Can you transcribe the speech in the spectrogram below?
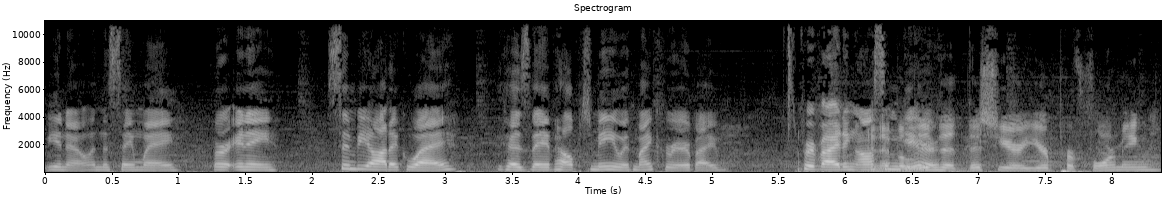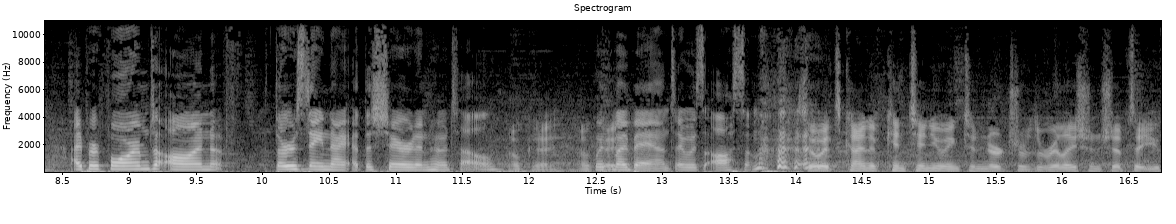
you know in the same way or in a symbiotic way because they've helped me with my career by providing awesome and I believe gear. that this year you're performing. I performed on Thursday night at the Sheraton Hotel Okay, okay. with my band. It was awesome. so it's kind of continuing to nurture the relationships that you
